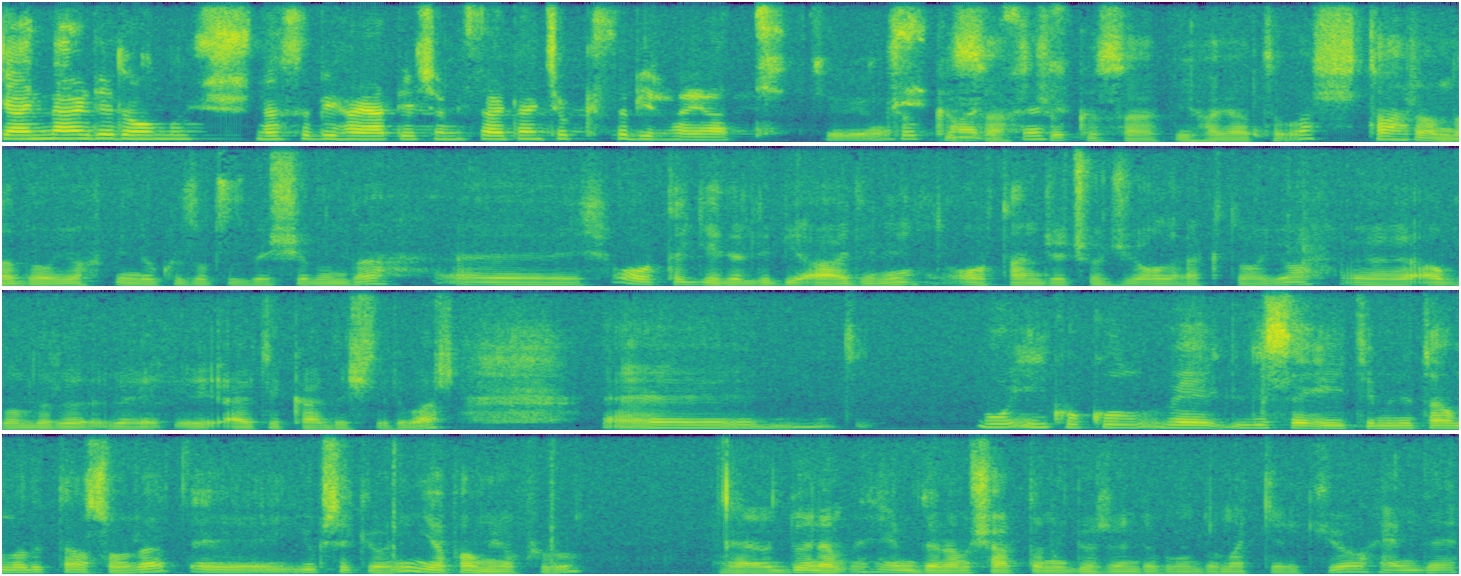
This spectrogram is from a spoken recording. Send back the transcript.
yani nerede doğmuş, nasıl bir hayat yaşamış zaten çok kısa bir hayat sürüyor. Çok kısa, maalesef. çok kısa bir hayatı var. Tahran'da doğuyor 1935 yılında. E, orta gelirli bir ailenin ortanca çocuğu olarak doğuyor. E, ablaları ve e, erkek kardeşleri var. E, bu ilkokul ve lise eğitimini tamamladıktan sonra e, yüksek öğrenim yapamıyor Furu. Yani dönem hem dönem şartlarını göz önünde bulundurmak gerekiyor hem de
